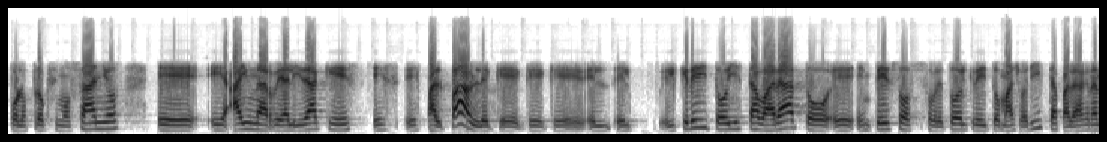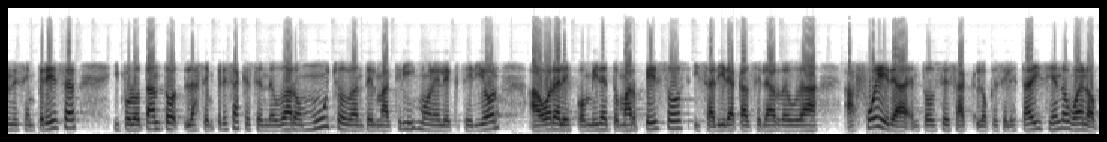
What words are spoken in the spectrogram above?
por los próximos años, eh, eh, hay una realidad que es, es, es palpable, que, que, que el, el el crédito hoy está barato eh, en pesos, sobre todo el crédito mayorista para las grandes empresas y por lo tanto las empresas que se endeudaron mucho durante el macrismo en el exterior, ahora les conviene tomar pesos y salir a cancelar deuda afuera. Entonces lo que se le está diciendo, bueno,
